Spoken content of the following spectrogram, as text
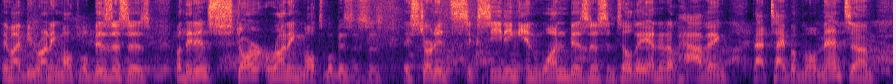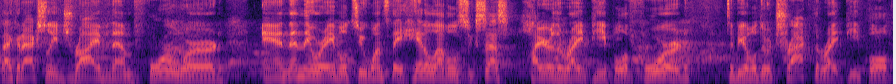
They might be running multiple businesses, but they didn't start running multiple businesses. They started succeeding in one business until they ended up having that type of momentum that could actually drive them forward. And then they were able to, once they hit a level of success, hire the right people, afford to be able to attract the right people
